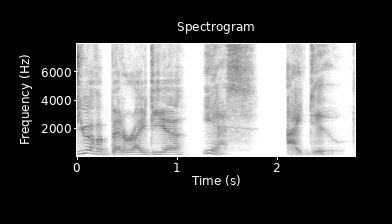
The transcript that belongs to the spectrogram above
Do you have a better idea? Yes, I do.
